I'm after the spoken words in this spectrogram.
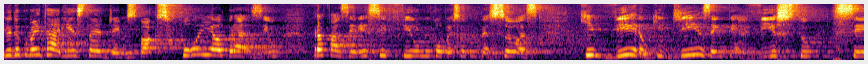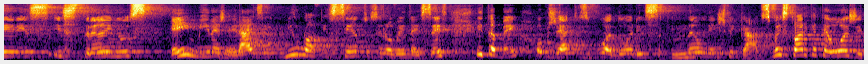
e o documentarista James Fox foi ao Brasil para fazer esse filme, conversou com pessoas que viram, que dizem ter visto seres estranhos em Minas Gerais em 1996 e também objetos voadores não identificados. Uma história que até hoje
